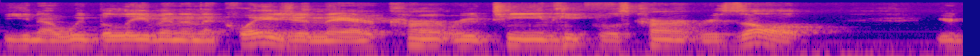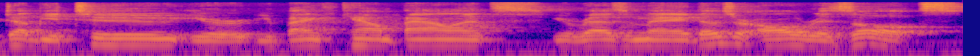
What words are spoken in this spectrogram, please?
You know, we believe in an equation there, current routine equals current result. Your W-2, your, your bank account balance, your resume, those are all results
